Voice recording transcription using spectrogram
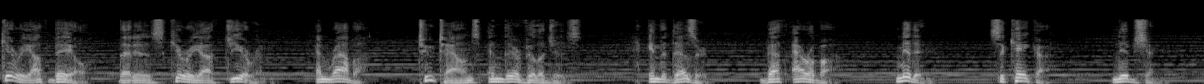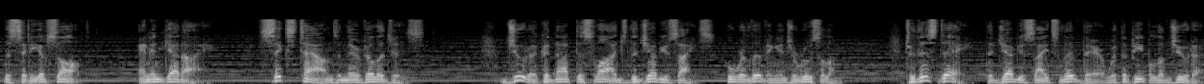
Kiriath Baal, that is, Kiriath Jearim, and Rabbah, two towns and their villages. In the desert, Beth Arabah, Middin, Sekakah, Nibshan, the city of salt, and En Gedi, six towns and their villages. Judah could not dislodge the Jebusites, who were living in Jerusalem. To this day, the Jebusites lived there with the people of Judah.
